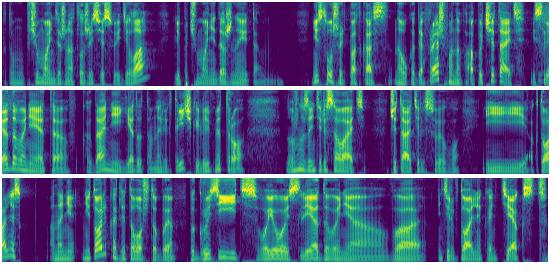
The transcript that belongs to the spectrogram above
Потому, почему они должны отложить все свои дела, или почему они должны там не слушать подкаст «Наука для фрешманов», а почитать исследования это, когда они едут там на электричке или в метро. Нужно заинтересовать читателя своего. И актуальность она не, не только для того, чтобы погрузить свое исследование в интеллектуальный контекст,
